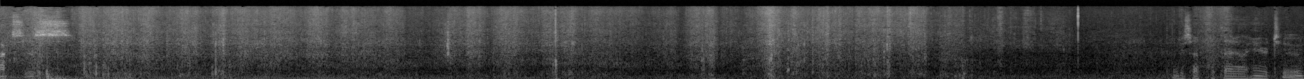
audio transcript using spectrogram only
boxes. I guess I put that out here too.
